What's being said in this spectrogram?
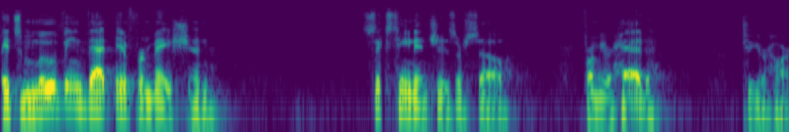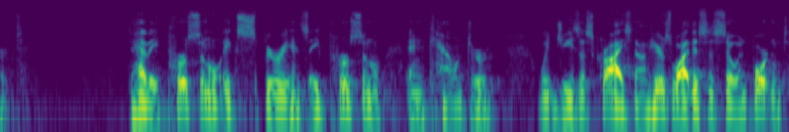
It's moving that information 16 inches or so from your head to your heart to have a personal experience, a personal encounter with Jesus Christ. Now, here's why this is so important.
